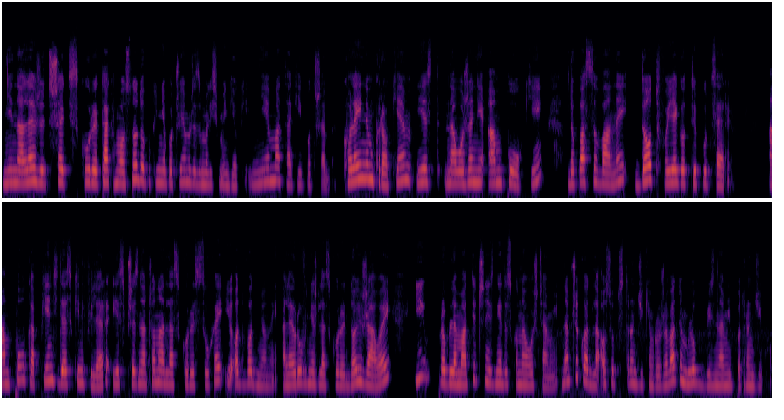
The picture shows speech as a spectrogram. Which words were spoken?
Nie należy trzeć skóry tak mocno, dopóki nie poczujemy, że zmyliśmy igiełki. Nie ma takiej potrzeby. Kolejnym krokiem jest nałożenie ampułki dopasowanej do Twojego typu cery. Ampułka 5D Skin Filler jest przeznaczona dla skóry suchej i odwodnionej, ale również dla skóry dojrzałej i problematycznej z niedoskonałościami, np. dla osób z trądzikiem różowatym lub bliznami po trądziku.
